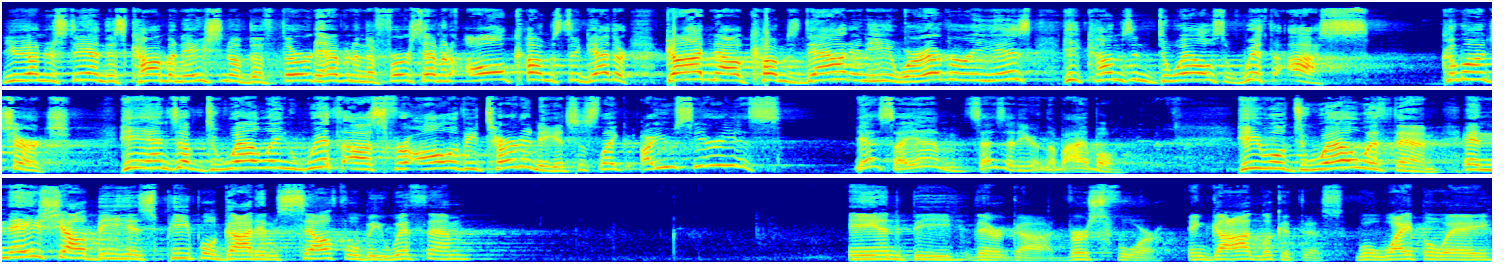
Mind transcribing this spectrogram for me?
You understand this combination of the third heaven and the first heaven all comes together. God now comes down, and he, wherever he is, he comes and dwells with us. Come on, church. He ends up dwelling with us for all of eternity. It's just like, are you serious? Yes, I am. It says it here in the Bible. He will dwell with them, and they shall be his people. God himself will be with them and be their God. Verse 4. And God, look at this, will wipe away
